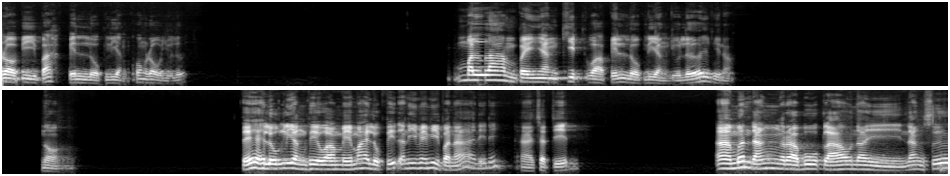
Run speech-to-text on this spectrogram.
รอบีบะเป็นลูกเลี้ยงของเราอยู่หรือมันล่ามไปยังคิดว่าเป็นลูกเลี้ยงอยู่เลยพี่น้องเนาะแต่ให้ลูกเลี้ยงที่ว่าไม่ไม่ให้ลูกติด อันนี้ไม่มีปัญหาอันนี้นี่อ่าชัดเจน อ่าเหมือนดังระบุกล่าวในหนังสือ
